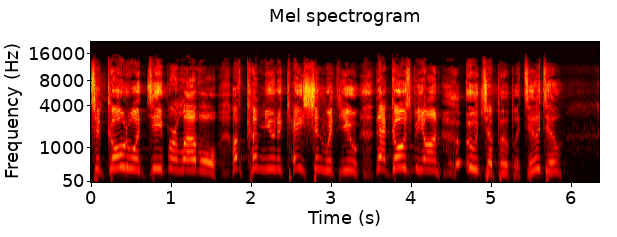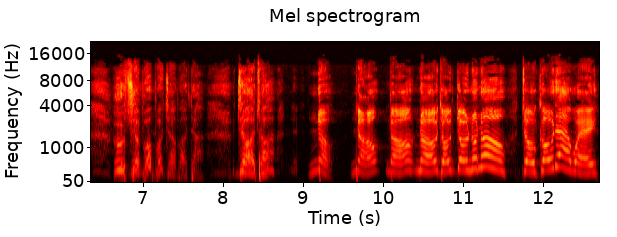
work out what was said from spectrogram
to go to a deeper level of communication with you that goes beyond oocha poopa doo doo. Poopa da da da da. No, no, no, no, don't, don't, no, no, don't go that way.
